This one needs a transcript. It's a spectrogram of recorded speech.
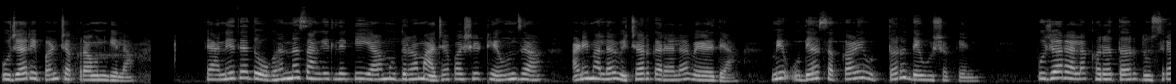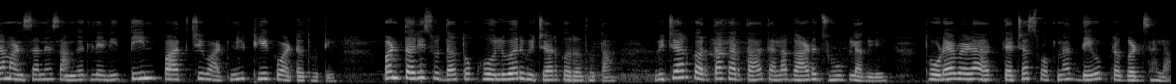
पुजारी पण चक्रावून गेला. त्याने त्या दोघांना सांगितले की या मुद्रा माझ्यापाशी ठेवून जा आणि मला विचार करायला वेळ द्या. मी उद्या सकाळी उत्तर देऊ शकेन. पुजाऱ्याला खरं तर दुसऱ्या माणसाने सांगितलेली तीन पाचची वाटणी ठीक वाटत होती पण तरीसुद्धा तो खोलवर विचार करत होता. विचार करता करता त्याला गाढ झोप लागली. थोड्या वेळात त्याच्या स्वप्नात देव प्रगट झाला.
